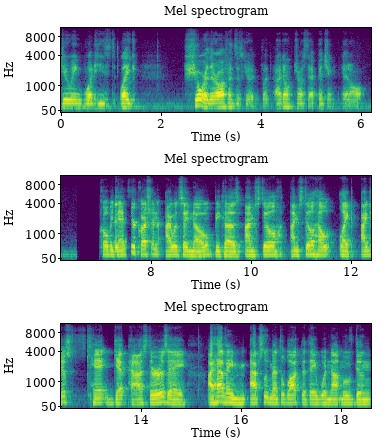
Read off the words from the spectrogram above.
doing what he's like? Sure, their offense is good, but I don't trust that pitching at all. Colby, to answer your question, I would say no because I'm still I'm still held like I just can't get past. There is a I have a m- absolute mental block that they would not move Dylan,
